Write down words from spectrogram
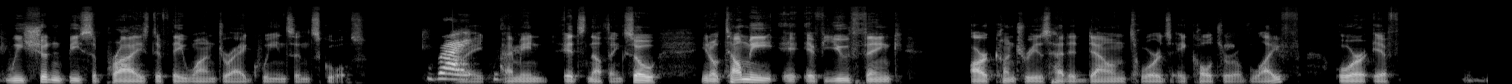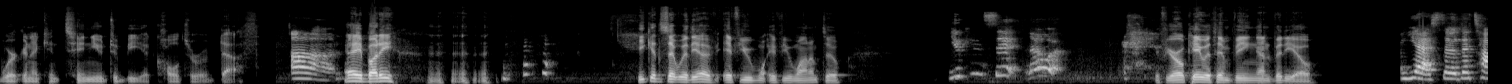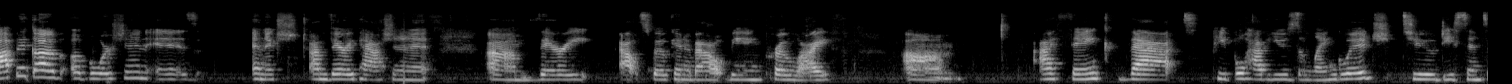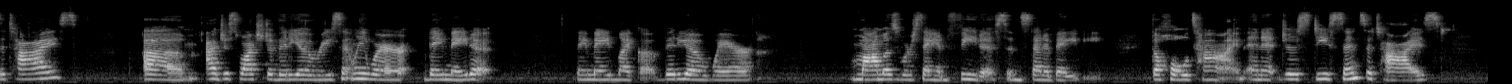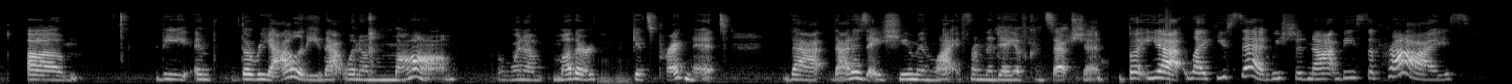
we shouldn't be surprised if they want drag queens in schools right. right i mean it's nothing so you know tell me if you think our country is headed down towards a culture of life or if we're going to continue to be a culture of death. Um, hey, buddy. he can sit with you if you if you want him to. You can sit. No. If you're okay with him being on video. Yes. Yeah, so the topic of abortion is an. Ex- I'm very passionate. Um, very outspoken about being pro-life. Um, I think that people have used the language to desensitize. Um, I just watched a video recently where they made it. They made like a video where mamas were saying fetus instead of baby the whole time and it just desensitized um, the the reality that when a mom or when a mother mm-hmm. gets pregnant that that is a human life from the day of conception but yeah like you said we should not be surprised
